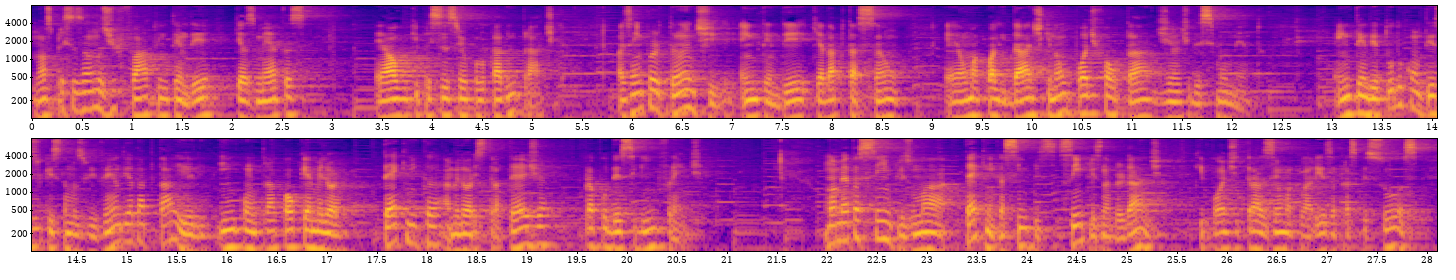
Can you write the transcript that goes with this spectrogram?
nós precisamos de fato entender que as metas é algo que precisa ser colocado em prática. Mas é importante entender que adaptação é uma qualidade que não pode faltar diante desse momento. É entender todo o contexto que estamos vivendo e adaptar a ele e encontrar qual é a melhor técnica, a melhor estratégia para poder seguir em frente. Uma meta simples, uma técnica simples, simples na verdade, que pode trazer uma clareza para as pessoas,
